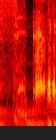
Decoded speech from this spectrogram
Yes.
